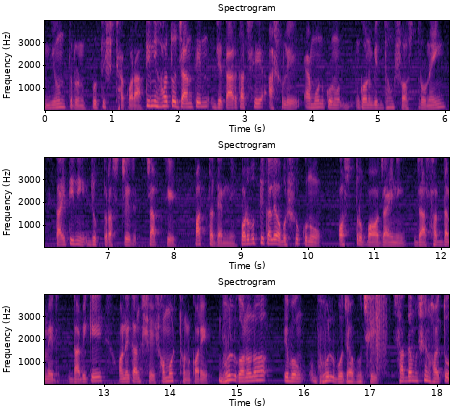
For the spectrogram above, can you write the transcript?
নিয়ন্ত্রণ প্রতিষ্ঠা করা। তিনি হয়তো জানতেন যে তার কাছে আসলে এমন কোনো গণবিধ্বংস অস্ত্র নেই, তাই তিনি যুক্তরাষ্ট্রের চাপকে পাত্তা দেননি। পরবর্তীকালে অবশ্য কোনো অস্ত্র পাওয়া যায়নি, যা সাদ্দামের দাবিকে অনেকাংশে সমর্থন করে। ভুল গণনা এবং ভুল বোঝাবুঝি। সাদ্দাম হোসেন হয়তো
